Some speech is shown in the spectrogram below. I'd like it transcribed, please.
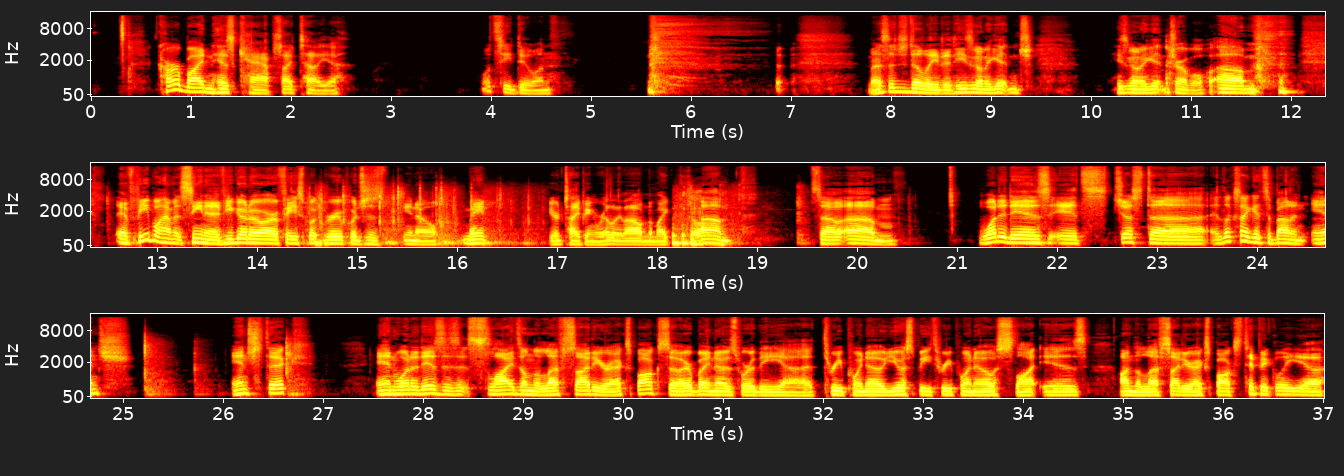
Carbide and his caps. I tell you, what's he doing? Message deleted. He's going to get in. He's going to get in trouble. Um, if people haven't seen it, if you go to our Facebook group, which is you know main you're typing really loud in the mic. Oh. Um, so um, what it is, it's just uh, it looks like it's about an inch inch thick. And what it is is it slides on the left side of your Xbox, so everybody knows where the uh, 3.0 USB 3.0 slot is on the left side of your Xbox. Typically, uh,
